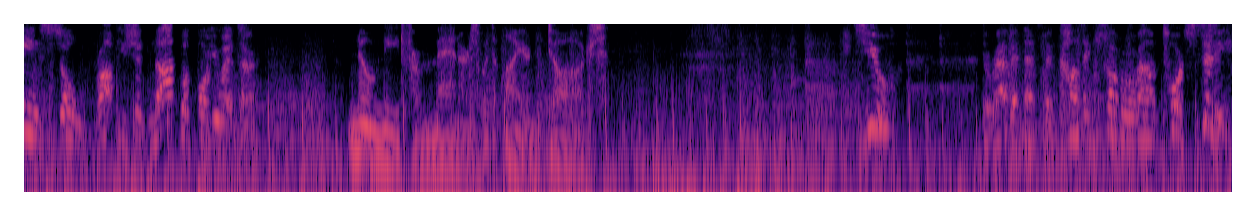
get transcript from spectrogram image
Being so rough? You should knock before you enter! No need for manners with iron dogs. It's you! The rabbit that's been causing trouble around Torch City!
